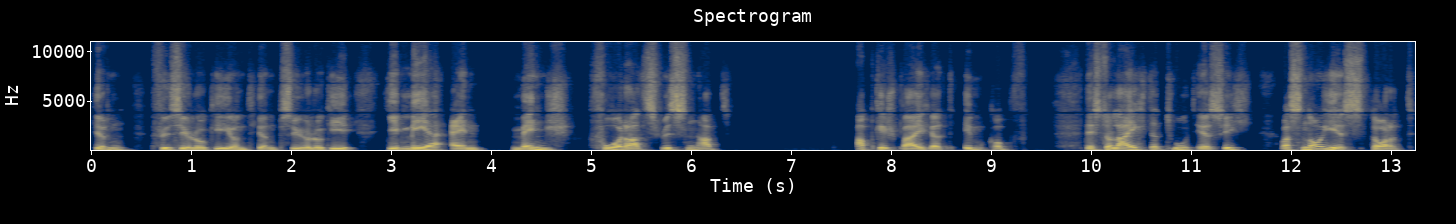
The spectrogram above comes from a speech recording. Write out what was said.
Hirnphysiologie und Hirnpsychologie. Je mehr ein Mensch Vorratswissen hat, abgespeichert im Kopf, desto leichter tut er sich, was Neues dort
